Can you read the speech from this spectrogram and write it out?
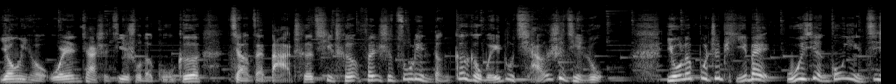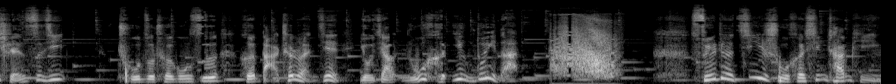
拥有无人驾驶技术的谷歌将在打车、汽车、分时租赁等各个维度强势进入。有了不知疲惫、无限供应机器人司机，出租车公司和打车软件又将如何应对呢？”随着技术和新产品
